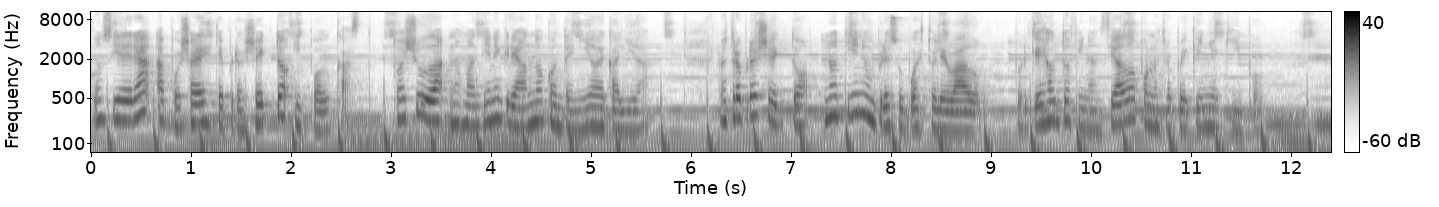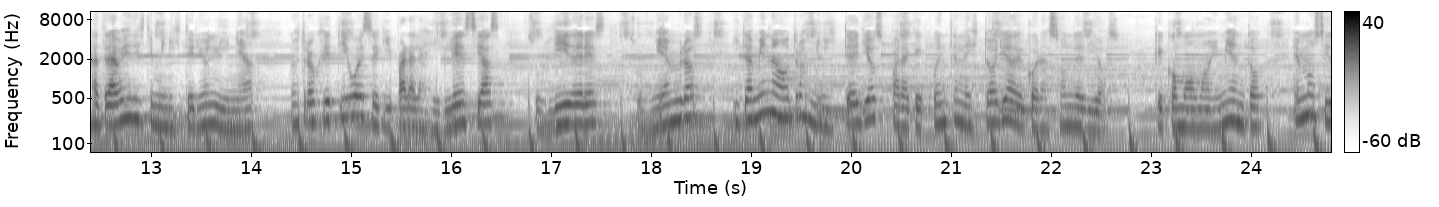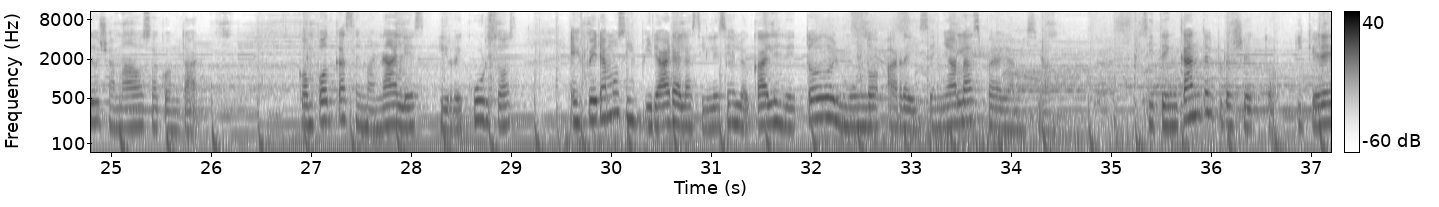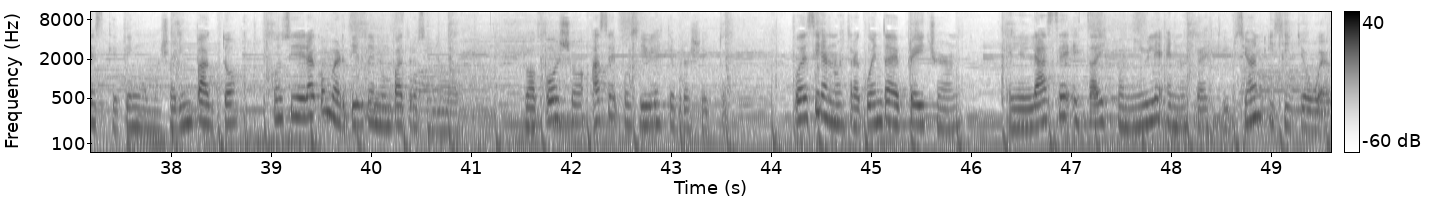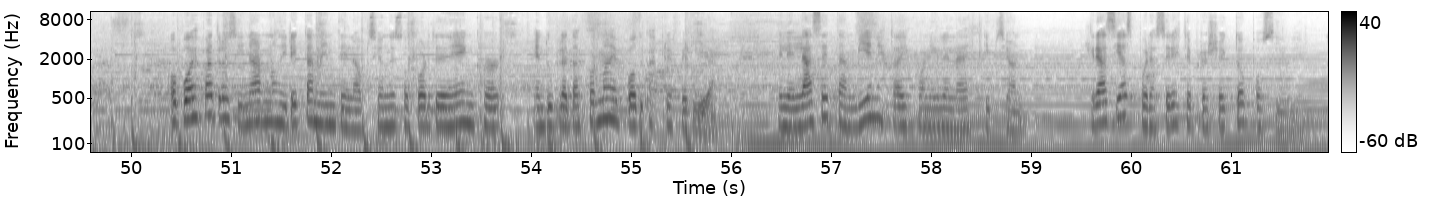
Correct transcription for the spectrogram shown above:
Considera apoyar este proyecto y podcast. Tu ayuda nos mantiene creando contenido de calidad. Nuestro proyecto no tiene un presupuesto elevado, porque es autofinanciado por nuestro pequeño equipo. A través de este ministerio en línea, nuestro objetivo es equipar a las iglesias, sus líderes, sus miembros y también a otros ministerios para que cuenten la historia del corazón de Dios, que como movimiento hemos sido llamados a contar. Con podcasts semanales y recursos, Esperamos inspirar a las iglesias locales de todo el mundo a rediseñarlas para la misión. Si te encanta el proyecto y querés que tenga un mayor impacto, considera convertirte en un patrocinador. Tu apoyo hace posible este proyecto. Puedes ir a nuestra cuenta de Patreon, el enlace está disponible en nuestra descripción y sitio web. O puedes patrocinarnos directamente en la opción de soporte de Anchor en tu plataforma de podcast preferida. El enlace también está disponible en la descripción. Gracias por hacer este proyecto posible.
